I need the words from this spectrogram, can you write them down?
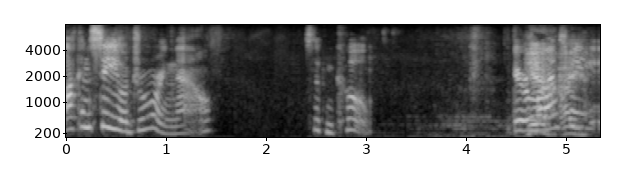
I can see your drawing now. It's looking cool. It reminds yeah, I- me.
